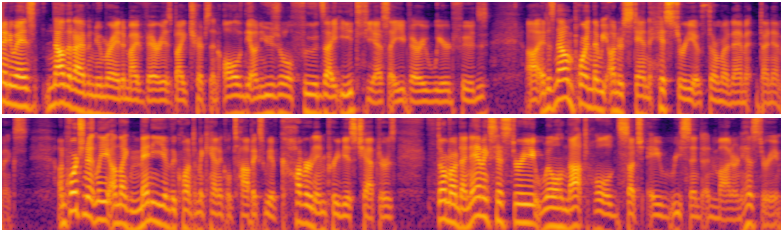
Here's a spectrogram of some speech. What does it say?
anyways, now that I've enumerated my various bike trips and all of the unusual foods I eat, yes, I eat very weird foods. Uh, it is now important that we understand the history of thermodynamics. Unfortunately, unlike many of the quantum mechanical topics we have covered in previous chapters, thermodynamics history will not hold such a recent and modern history.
